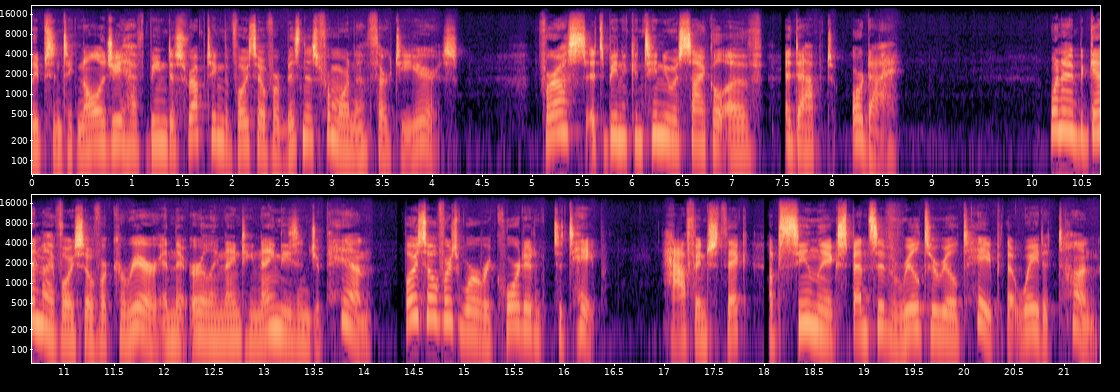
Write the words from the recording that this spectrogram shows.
Leaps in technology have been disrupting the voiceover business for more than 30 years. For us, it's been a continuous cycle of adapt or die. When I began my voiceover career in the early 1990s in Japan, voiceovers were recorded to tape half inch thick, obscenely expensive reel to reel tape that weighed a ton.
